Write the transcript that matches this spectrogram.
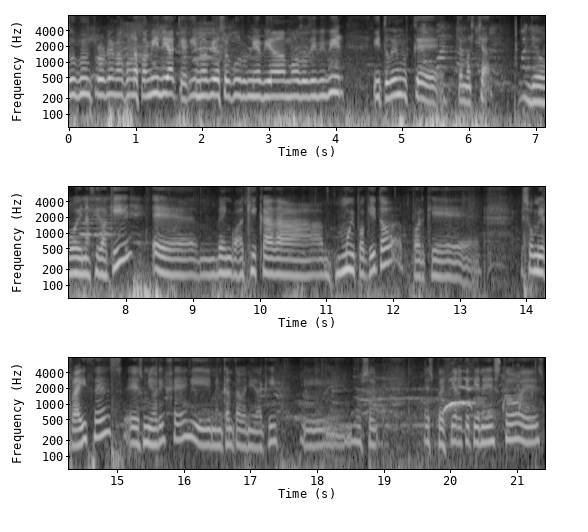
tuve un problema con la familia, que aquí no había seguro ni había modo de vivir y tuvimos que marchar. Yo he nacido aquí, eh, vengo aquí cada muy poquito porque son mis raíces, es mi origen y me encanta venir aquí. Y no sé, especial que tiene esto es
